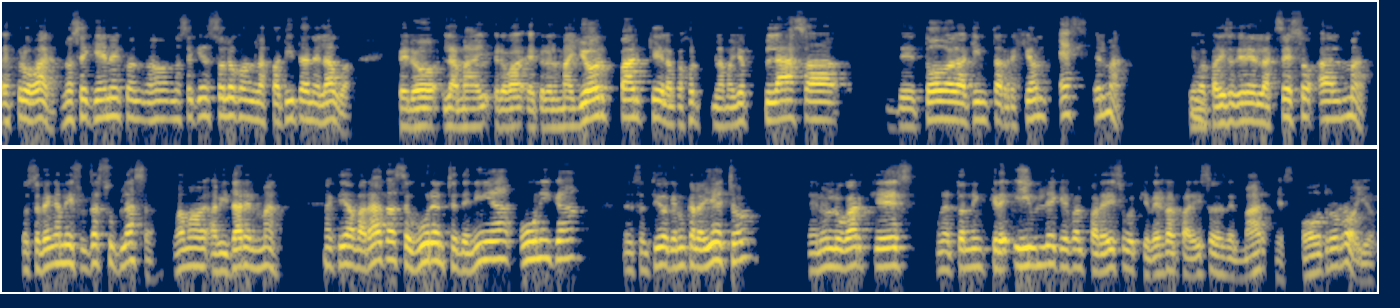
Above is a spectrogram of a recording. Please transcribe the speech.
es probar. No quién es no, sé quién solo con las patitas en el agua, pero, la, pero, eh, pero el mayor parque, la, mejor, la mayor plaza de toda la quinta región es el mar. Y mm. Valparaíso tiene el acceso al mar. Entonces vengan a disfrutar su plaza, vamos a habitar el mar. Una actividad barata, segura, entretenida, única, en el sentido de que nunca la he hecho, en un lugar que es un entorno increíble que es Valparaíso, porque ver Valparaíso desde el mar es otro rollo.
